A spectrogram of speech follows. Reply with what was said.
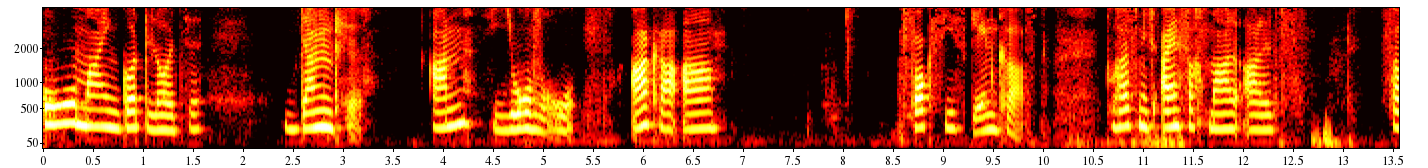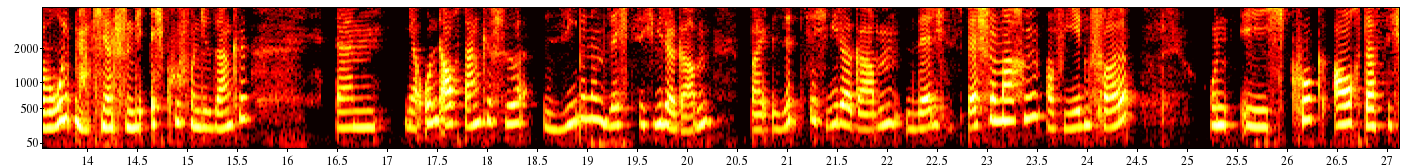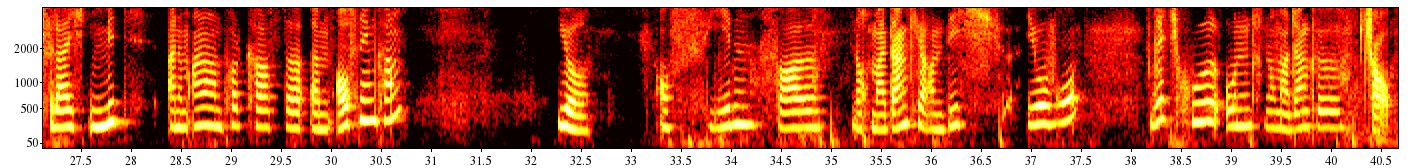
Oh mein Gott, Leute. Danke an Jovro, aka Foxys Gamecast. Du hast mich einfach mal als Favorit markiert. Finde ich echt cool von dir. Danke. Ähm, ja, und auch danke für 67 Wiedergaben. Bei 70 Wiedergaben werde ich ein Special machen, auf jeden Fall. Und ich gucke auch, dass ich vielleicht mit einem anderen Podcaster ähm, aufnehmen kann. Ja, auf jeden Fall nochmal danke an dich, Jovro. Richtig cool und nochmal danke. Ciao.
